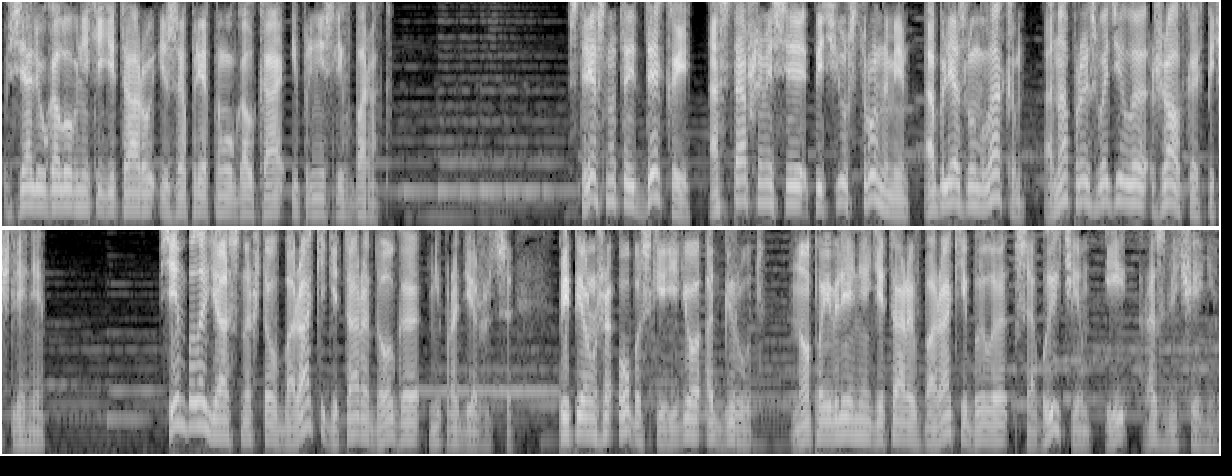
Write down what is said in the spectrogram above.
взяли уголовники гитару из запретного уголка и принесли в барак. С треснутой декой, оставшимися пятью струнами, облезлым лаком, она производила жалкое впечатление. Всем было ясно, что в бараке гитара долго не продержится. при первом же обыске ее отберут, но появление гитары в бараке было событием и развлечением.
